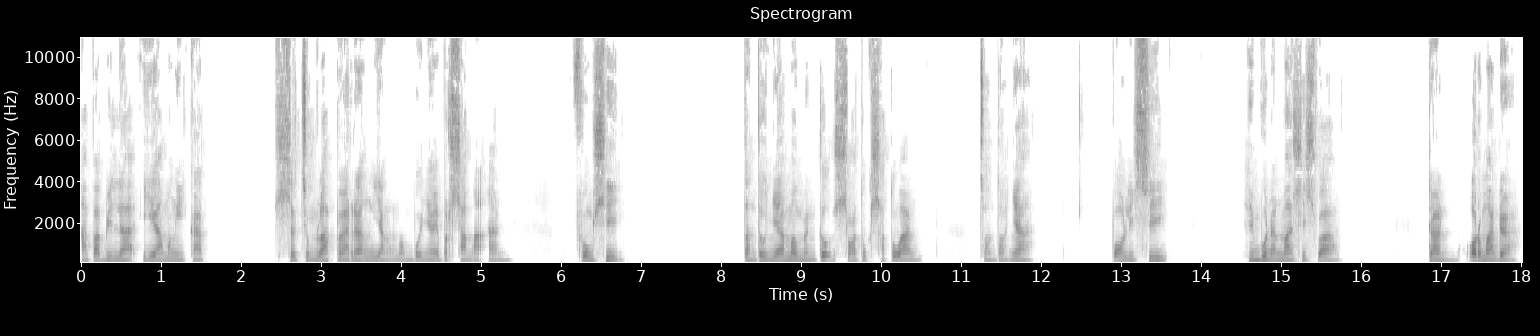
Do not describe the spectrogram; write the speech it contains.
apabila ia mengikat sejumlah barang yang mempunyai persamaan fungsi. Tentunya membentuk suatu kesatuan. Contohnya, polisi himpunan mahasiswa, dan ormada.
